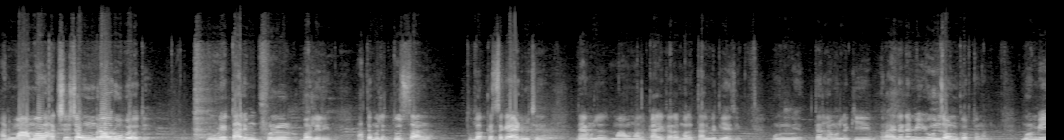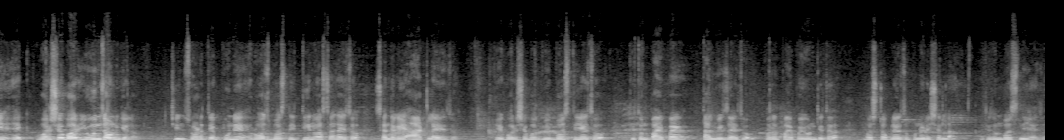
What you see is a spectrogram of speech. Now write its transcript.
आणि मामा अक्षरशः उमरावर उभे होते. एवढी तालीम फुल भरलेली. आता म्हणजे तूच सांग तुला कसं काय ॲडमिशन आहे? नाही म्हणलं मामा मला काय करा मला तालमीत यायचे मग मी त्यांना म्हणलं की राहिलं नाही मी येऊन जाऊन करतो म्हणलं. मग मी एक वर्षभर येऊन जाऊन गेलो. चिंचवड ते पुणे रोज बसने तीन वाजता जायचो संध्याकाळी आठला यायचो. एक वर्षभर मी बसने यायचो तिथून पाय पाय तालमीत जायचो. परत पाय पाय येऊन तिथं बस स्टॉपला यायचो पुणे स्टेशनला तिथून बसने यायचो.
